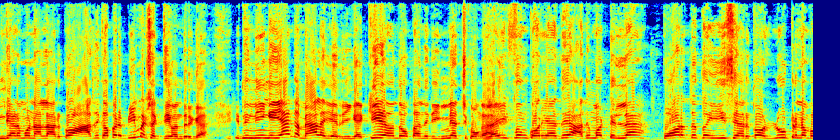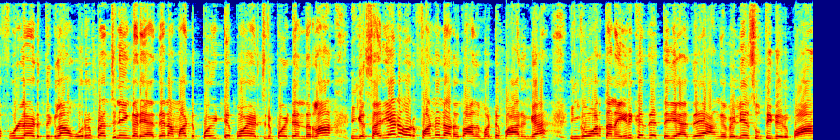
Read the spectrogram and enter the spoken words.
இந்த இடமும் நல்லா இருக்கும். அதுக்கப்புறம் பீம சக்தி வந்துருங்க. இது நீங்க ஏங்க மேல ஏறுறீங்க? கீழே வந்து உட்காந்துட்டீங்கன்னு வச்சுக்கோங்க. லைஃபும் குறையாது. அது மட்டும் இல்ல போறதுக்கும் ஈஸியா இருக்கும். லூட்டு நம்ம ஃபுல்லா எடுத்துக்கலாம். ஒரு பிரச்சனையும் கிடையாது. நம்ம மட்டும் போயிட்டு போய் அடிச்சுட்டு போயிட்டு வந்துடலாம். இங்க சரியான ஒரு பண்ணு நடக்கும். அதை மட்டும் பாருங்க. இங்க ஒருத்தனை இருக்கிறதே தெரியாது. அங்க வெளியே சுத்திட்டு இருப்பான்.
